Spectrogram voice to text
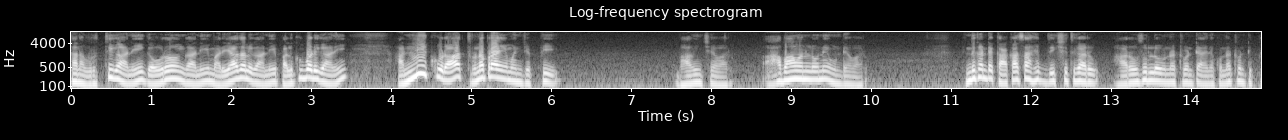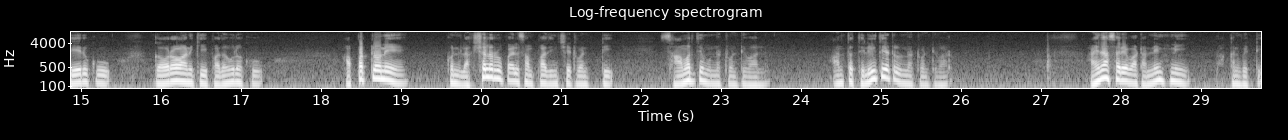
తన వృత్తి కానీ గౌరవం కానీ మర్యాదలు కానీ పలుకుబడి కానీ అన్నీ కూడా తృణప్రాయం అని చెప్పి భావించేవారు. ఆ భావనలోనే ఉండేవారు. ఎందుకంటే కాకాసాహెబ్ దీక్షిత్ గారు ఆ రోజుల్లో ఉన్నటువంటి ఆయనకు ఉన్నటువంటి పేరుకు గౌరవానికి పదవులకు అప్పట్లోనే కొన్ని లక్షల రూపాయలు సంపాదించేటువంటి సామర్థ్యం ఉన్నటువంటి వాళ్ళు అంత తెలివితేటలు ఉన్నటువంటి వారు. అయినా సరే వాటన్నింటినీ పక్కన పెట్టి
